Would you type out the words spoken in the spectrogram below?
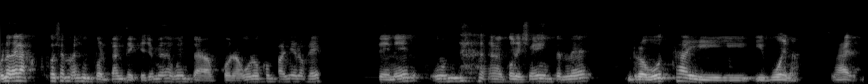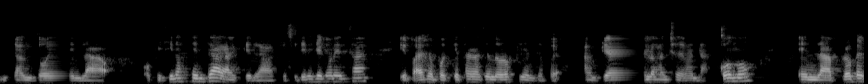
Una de las cosas más importantes que yo me he dado cuenta con algunos compañeros es tener una conexión a Internet robusta y, buena, tanto en la oficina central que, la que se tiene que conectar y para eso, pues, ¿qué están haciendo los clientes? Pues ampliar los anchos de banda, como en la propia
